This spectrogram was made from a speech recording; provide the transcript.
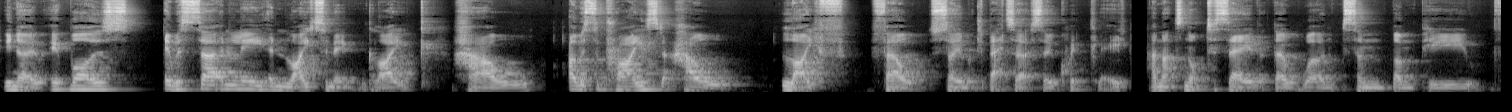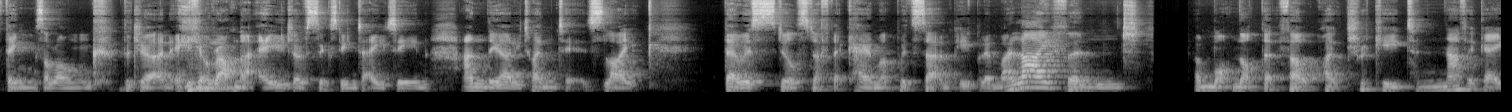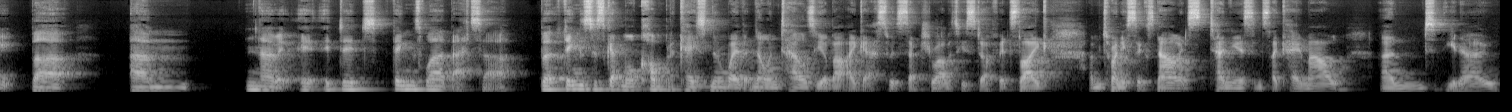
you know, it was it was certainly enlightening, like how I was surprised at how life felt so much better so quickly. And that's not to say that there weren't some bumpy things along the journey mm. around that age of 16 to 18 and the early 20s. Like, there was still stuff that came up with certain people in my life and and whatnot that felt quite tricky to navigate. But um, no, it, it, it did, things were better but things just get more complicated in a way that no one tells you about, I guess, with sexuality stuff. It's like I'm 26 now, it's 10 years since I came out. And, you know,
